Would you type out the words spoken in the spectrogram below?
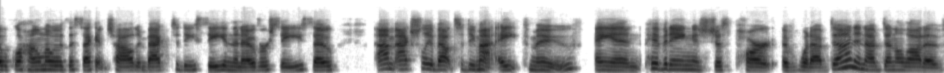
Oklahoma with the second child and back to DC and then overseas. So I'm actually about to do my eighth move, and pivoting is just part of what I've done. And I've done a lot of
